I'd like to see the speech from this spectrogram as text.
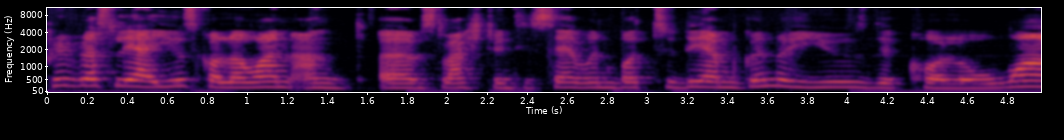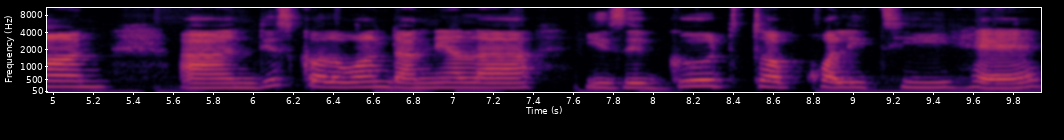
previously i used color one and um, slash 27 but today i'm going to use the color one. And this color one daniela is a good top quality hair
